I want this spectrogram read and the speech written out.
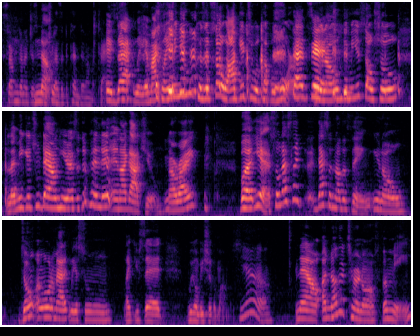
case, I'm gonna just No. put you as a dependent on my tax. Exactly. Am I claiming you? Because if so, I'll get you a couple more. That's it. You know, give me your social. Let me get you down here as a dependent, and I got you. All right. But yeah, so that's like that's another thing. You know, don't automatically assume, like you said, we're gonna be sugar mamas. Yeah. Now, another turnoff for me,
